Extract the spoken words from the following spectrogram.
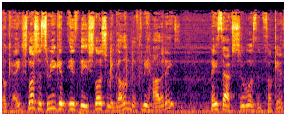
Okay, Shlosha Sarikim is the Shlosha Regalim, the three holidays, Pesach, Shavuos, and Sukkot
